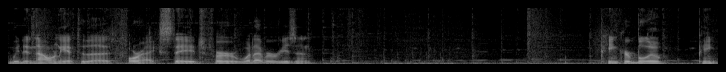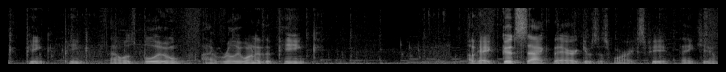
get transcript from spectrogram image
We did not want to get to the 4x stage for whatever reason. Pink or blue? Pink, pink, pink. That was blue. I really wanted the pink. Okay, good stack there. Gives us more XP. Thank you.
